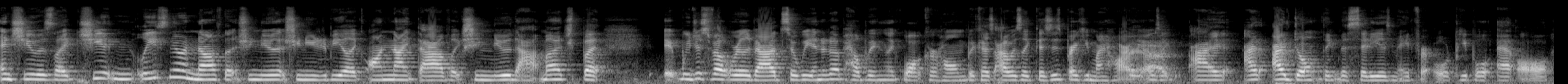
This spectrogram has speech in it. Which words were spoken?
And she was like, she at least knew enough that she knew that she needed to be like on Ninth Ave, like she knew that much, but it, we just felt really bad, so we ended up helping like walk her home because I was like, this is breaking my heart. I was like, I, I I don't think the city is made for old people at all.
